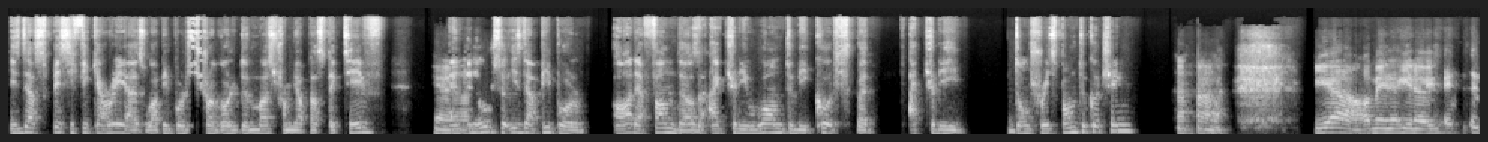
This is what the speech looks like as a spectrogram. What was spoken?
Is there specific areas where people struggle the most from your perspective? Yeah. And, and also, is there people, are there founders that actually want to be coached but actually don't respond to coaching? yeah, I mean, you know, it, it,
